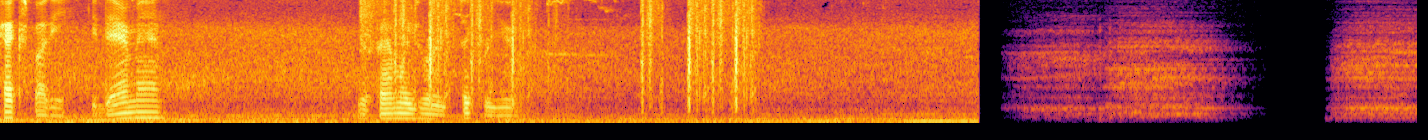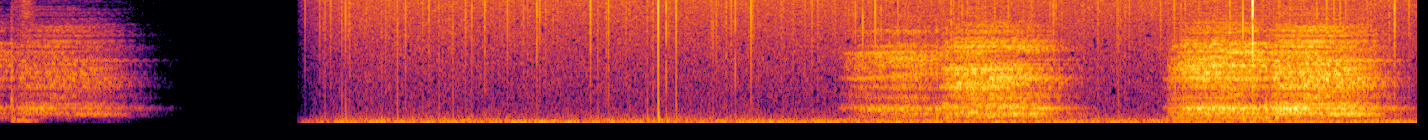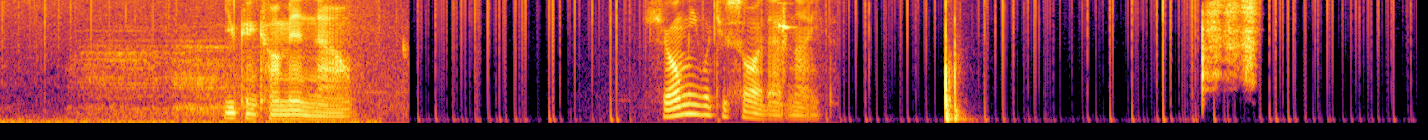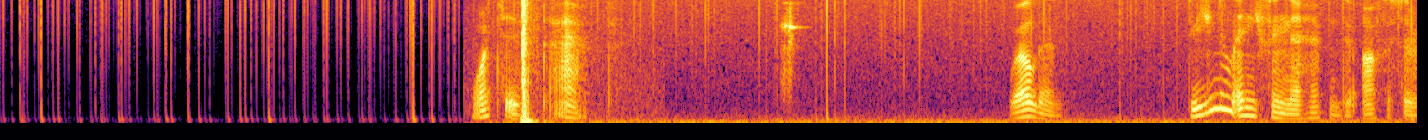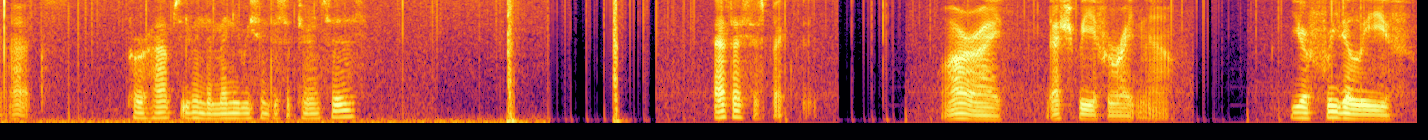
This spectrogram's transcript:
Hex, buddy. You there, man? Your family's worried sick for you. You can come in now. Show me what you saw that night. What is that? Well then, do you know anything that happened to Officer X? Perhaps even the many recent disappearances? As I suspected. Alright, that should be it for right now. You're free to leave.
